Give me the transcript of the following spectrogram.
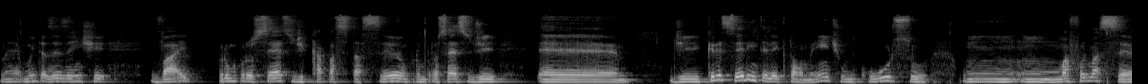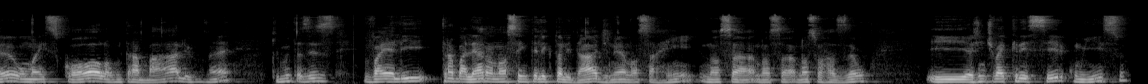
Né? Muitas vezes a gente vai para um processo de capacitação, para um processo de, é, de crescer intelectualmente, um curso, um, uma formação, uma escola, um trabalho, né? Que muitas vezes vai ali trabalhar a nossa intelectualidade, né? a nossa, nossa, nossa, nossa razão, e a gente vai crescer com isso.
